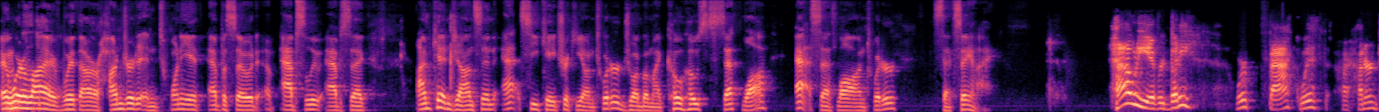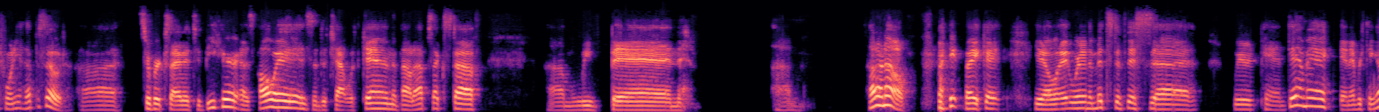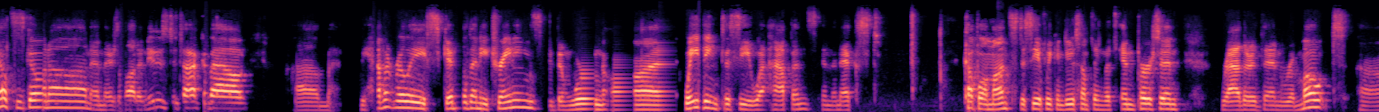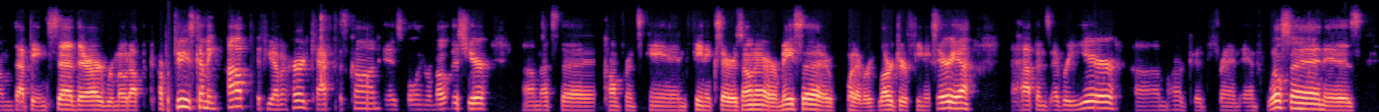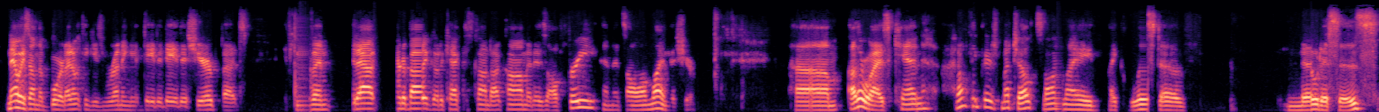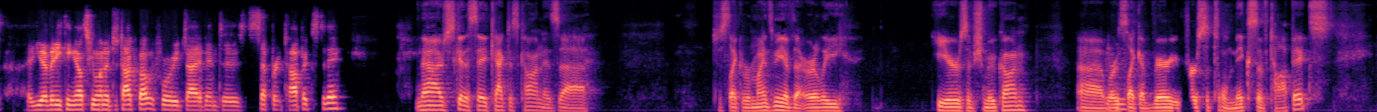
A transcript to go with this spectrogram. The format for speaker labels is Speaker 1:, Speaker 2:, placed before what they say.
Speaker 1: and we're live with our 120th episode of Absolute AppSec. I'm Ken Johnson at CK Tricky on Twitter, joined by my co-host Seth Law at Seth Law on Twitter. Seth, say hi.
Speaker 2: Howdy, everybody. We're back with our 120th episode. Uh, super excited to be here as always and to chat with Ken about AppSec stuff. Um, we've been um, I don't know, right? Like, uh, you know, we're in the midst of this uh, weird pandemic and everything else is going on, and there's a lot of news to talk about. Um, we haven't really scheduled any trainings. We've been working on waiting to see what happens in the next couple of months to see if we can do something that's in person rather than remote. Um, that being said, there are remote op- opportunities coming up. If you haven't heard, CactusCon is fully remote this year. Um, that's the conference in Phoenix, Arizona, or Mesa, or whatever, larger Phoenix area. It happens every year. Um, our good friend Andrew Wilson is now he's on the board. I don't think he's running it day to day this year, but if you haven't out heard about it, go to cactuscon.com. It is all free and it's all online this year. Um, otherwise, Ken, I don't think there's much else on my like list of notices. Uh, you have anything else you wanted to talk about before we dive into separate topics today?
Speaker 1: No, I was just gonna say Cactus Con is uh, just like reminds me of the early years of ShmooCon, uh, where mm-hmm. it's like a very versatile mix of topics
